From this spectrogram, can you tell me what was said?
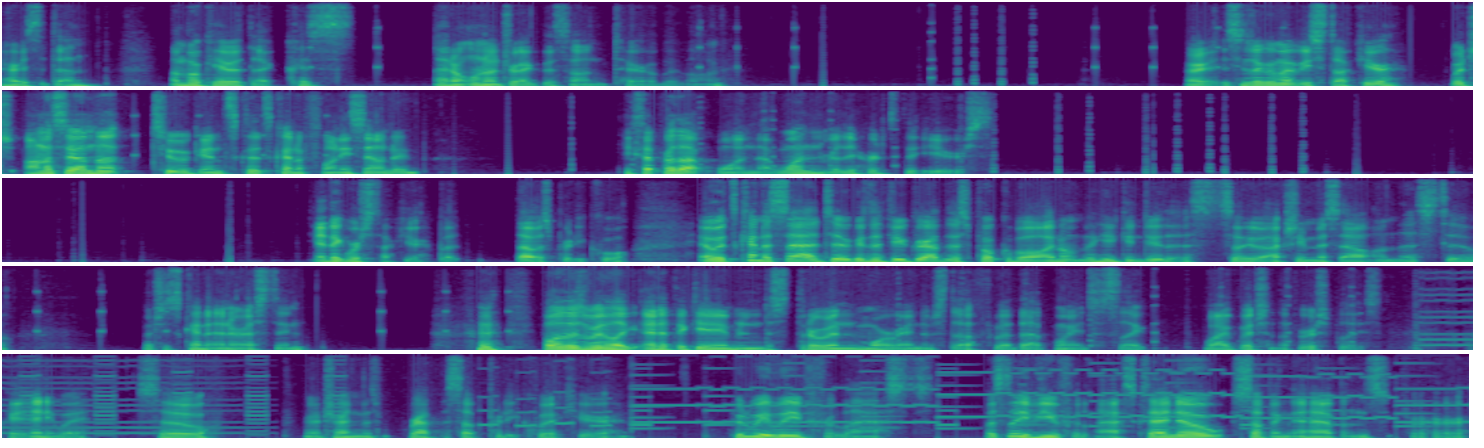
Alright, is it done? I'm okay with that, because I don't want to drag this on terribly long. Alright, it seems like we might be stuck here. Which, honestly, I'm not too against, because it's kind of funny sounding. Except for that one. That one really hurts the ears. Yeah, I think we're stuck here, but that was pretty cool. And it's kind of sad, too, because if you grab this Pokeball, I don't think you can do this. So you actually miss out on this, too. Which is kind of interesting. well, there's a way to like edit the game and just throw in more random stuff, but at that point it's just like, why glitch in the first place? Okay, anyway, so I'm gonna try and wrap this up pretty quick here. Who do we leave for last? Let's leave you for last, because I know something that happens for her.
